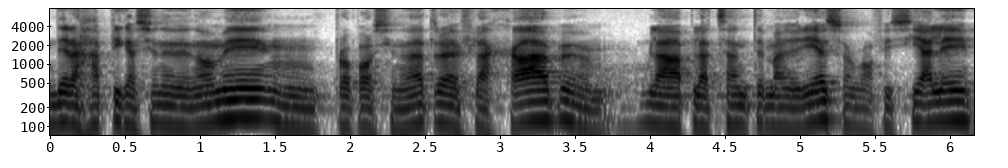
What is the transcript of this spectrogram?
de las aplicaciones de Nome mm, proporcionadas a través de FlashHub, mm, la aplastante mayoría son oficiales.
